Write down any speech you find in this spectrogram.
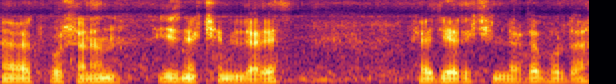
Evet Bursa'nın İznik Çinlileri, hediyelik Çinliler de burada.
